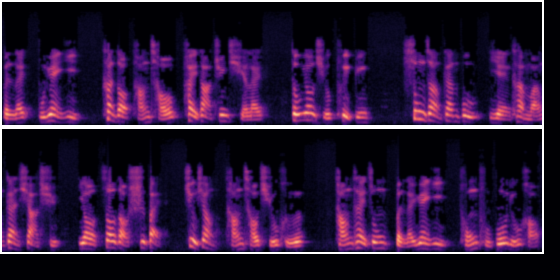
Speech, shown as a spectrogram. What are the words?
本来不愿意。看到唐朝派大军前来，都要求退兵。松赞干布眼看蛮干下去要遭到失败，就向唐朝求和。唐太宗本来愿意同吐蕃友好，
